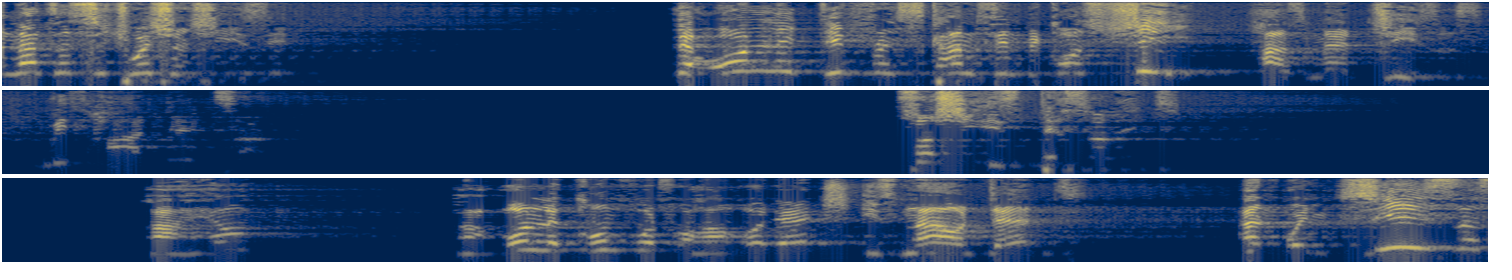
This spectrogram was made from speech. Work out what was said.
And that's the situation she is in. The only difference comes in because she has met Jesus with her So she is desolate. Her help, her only comfort for her old age is now dead. And when Jesus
